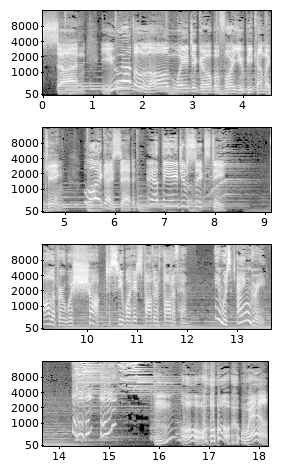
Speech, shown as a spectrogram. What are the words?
Son, you have a long way to go before you become a king. Like I said, at the age of 60. Oliver was shocked to see what his father thought of him. He was angry. Hmm? Oh, well,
